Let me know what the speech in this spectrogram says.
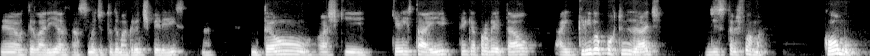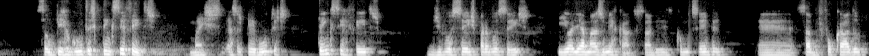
né? A hotelaria, acima de tudo, é uma grande experiência, né? Então, eu acho que quem está aí tem que aproveitar a incrível oportunidade de se transformar. Como? São perguntas que têm que ser feitas, mas essas perguntas têm que ser feitas de vocês para vocês e olhar mais o mercado, sabe? Como sempre, é, sabe, focado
